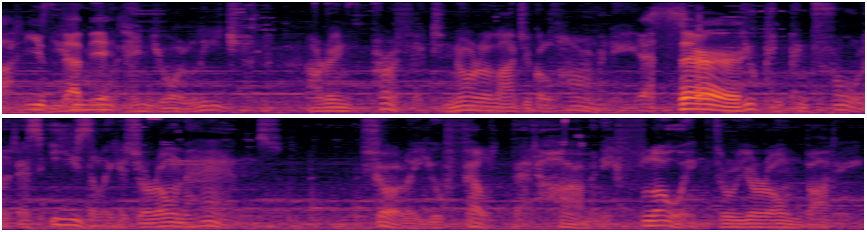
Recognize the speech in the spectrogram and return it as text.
Ah, Use You that bitch. and your legion are in perfect neurological harmony. Yes, sir. You can control it as easily as your own hands. Surely you felt that harmony flowing through your own body.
